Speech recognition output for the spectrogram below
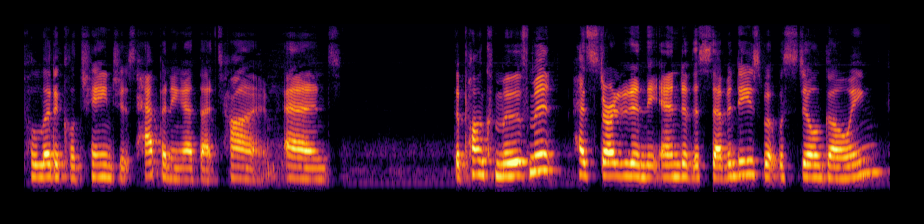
political changes happening at that time. And the punk movement had started in the end of the 70s, but was still going.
